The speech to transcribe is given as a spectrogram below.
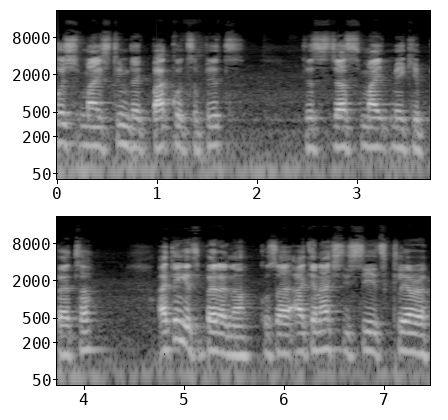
push my Steam Deck backwards a bit. This just might make it better. I think it's better now because I, I can actually see it's clearer.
